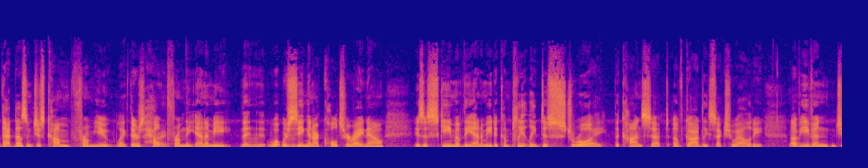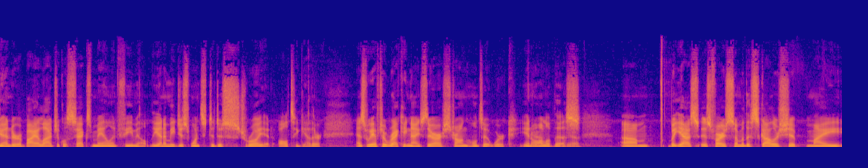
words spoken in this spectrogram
that doesn't just come from you. Like there's help Right. from the enemy. That what we're seeing in our culture right now is a scheme of the enemy to completely destroy the concept of godly sexuality, of even gender, a biological sex, male and female. The enemy just wants to destroy it altogether. And so we have to recognize there are strongholds at work in Yeah, all of this. Um, but yes, as far as some of the scholarship, my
